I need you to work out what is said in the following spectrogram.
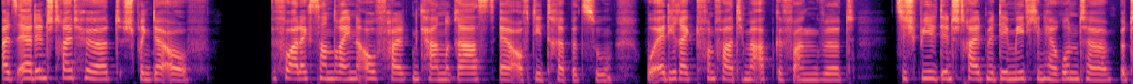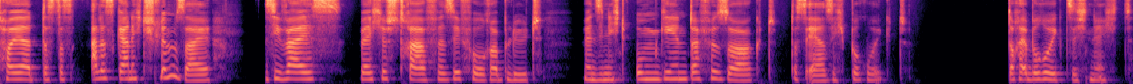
Als er den Streit hört, springt er auf. Bevor Alexandra ihn aufhalten kann, rast er auf die Treppe zu, wo er direkt von Fatima abgefangen wird. Sie spielt den Streit mit dem Mädchen herunter, beteuert, dass das alles gar nicht schlimm sei. Sie weiß, welche Strafe Sephora blüht, wenn sie nicht umgehend dafür sorgt, dass er sich beruhigt. Doch er beruhigt sich nicht,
